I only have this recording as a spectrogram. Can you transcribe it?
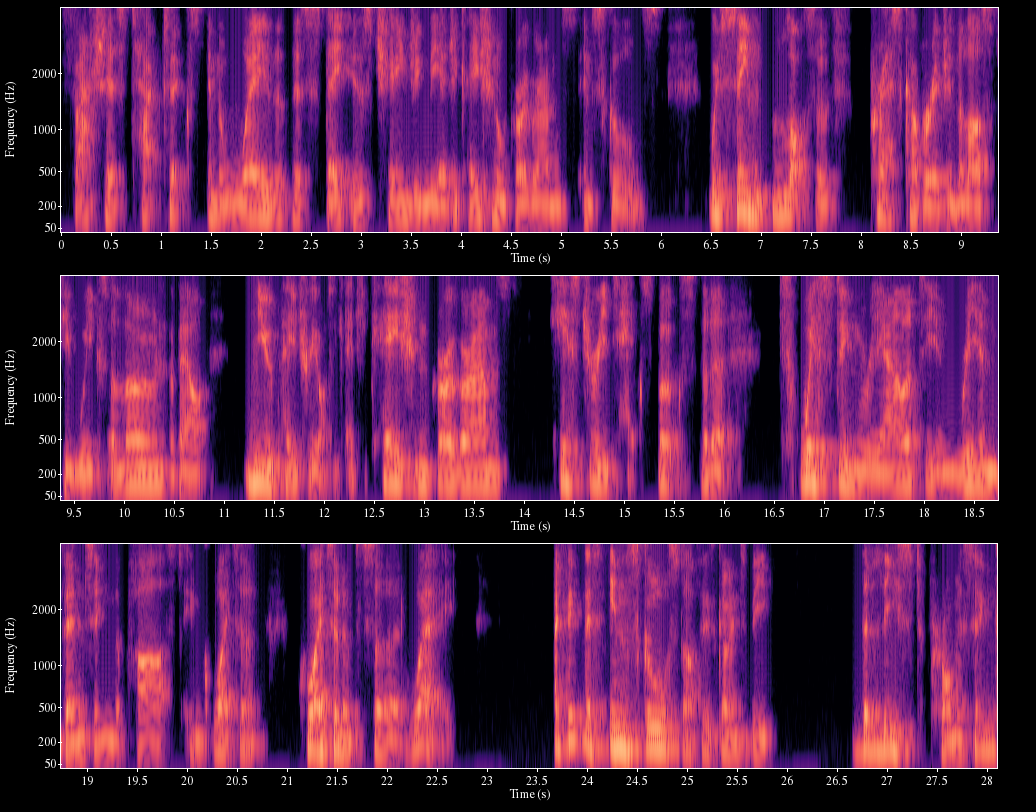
fascist tactics in the way that this state is changing the educational programs in schools. We've seen lots of press coverage in the last few weeks alone about new patriotic education programs, history textbooks that are twisting reality and reinventing the past in quite a quite an absurd way. I think this in school stuff is going to be the least promising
